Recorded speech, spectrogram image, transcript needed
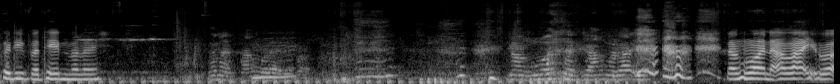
พอดีประเทศมาเลยขนาดครั้งบ่ได้เลยป่ะน้องงัวครั้งบ่ได้น้องงวนเอาไว้บ่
